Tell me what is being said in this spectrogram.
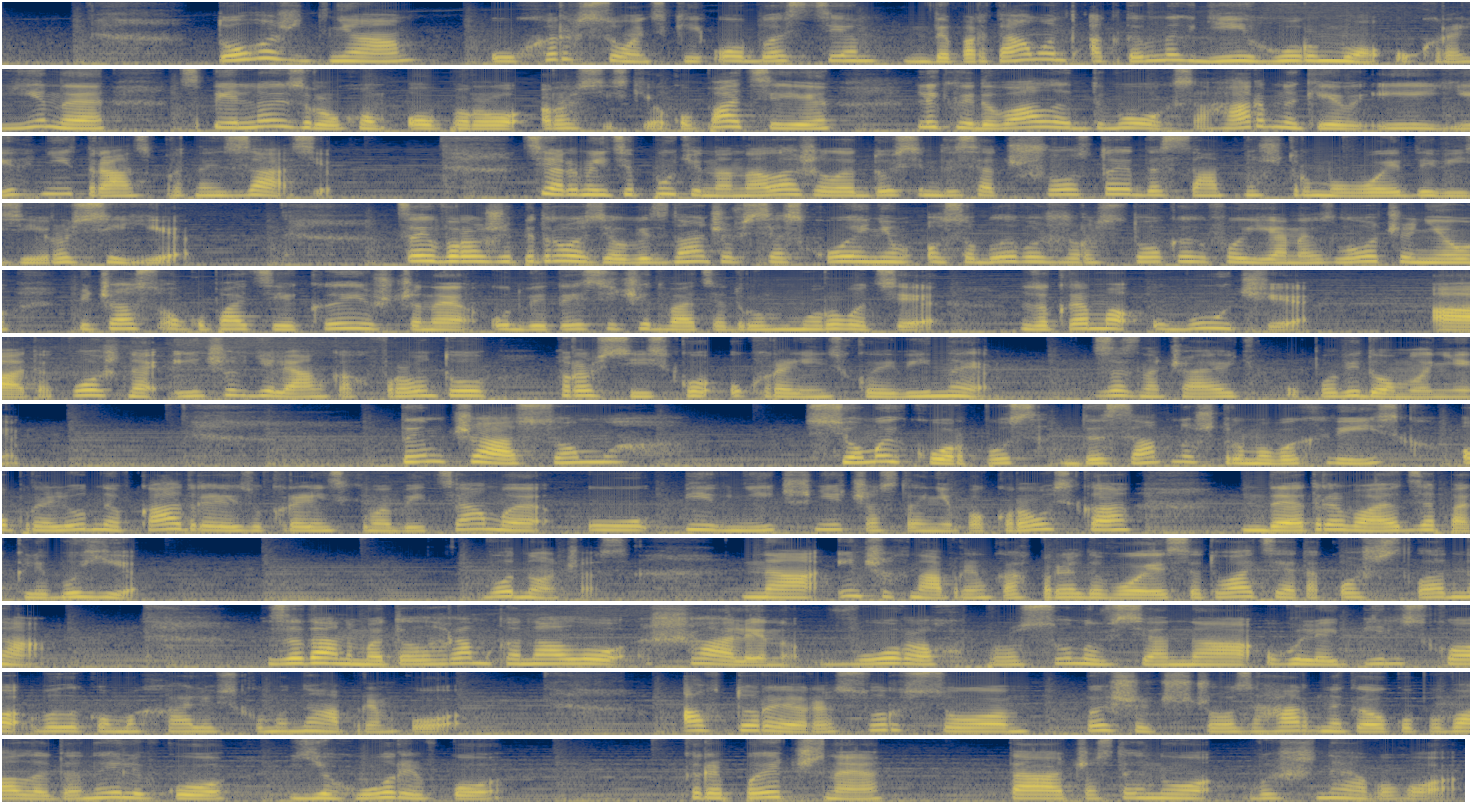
Того ж дня у Херсонській області департамент активних дій ГУРМО України спільно із рухом опору російській окупації ліквідували двох загарбників і їхній транспортний засіб. Ці армійці Путіна належали до 76-ї десантно-штурмової дивізії Росії. Цей ворожий підрозділ відзначився скоєнням особливо жорстоких воєнних злочинів під час окупації Київщини у 2022 році, зокрема у Бучі, а також на інших ділянках фронту російсько-української війни, зазначають у повідомленні. Тим часом сьомий корпус десантно-штурмових військ оприлюднив кадри із українськими бійцями у північній частині Покровська, де тривають запеклі бої. Водночас на інших напрямках передової ситуація також складна. За даними телеграм-каналу Шалін, ворог просунувся на Гуляйпільсько-Великомихайлівському напрямку. Автори ресурсу пишуть, що загарбники окупували Данилівку, Єгорівку, Крипичне та частину Вишневого.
